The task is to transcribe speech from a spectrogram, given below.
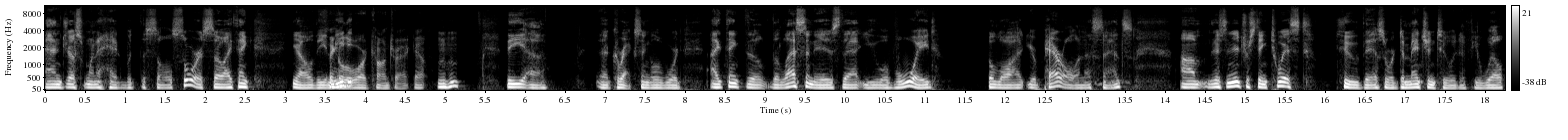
and just went ahead with the sole source. So I think you know the single immediate award contract. Yeah. Mm-hmm. The uh, uh, correct single award. I think the the lesson is that you avoid the law at your peril, in a sense. Um, there's an interesting twist to this, or dimension to it, if you will,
